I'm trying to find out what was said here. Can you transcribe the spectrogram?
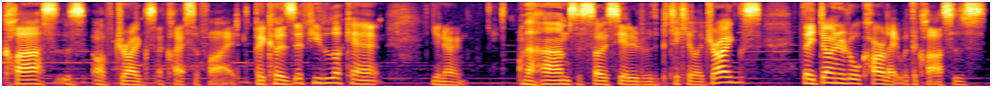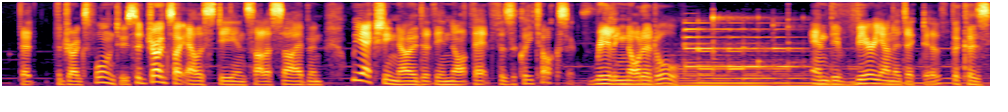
classes of drugs are classified. Because if you look at, you know, the harms associated with particular drugs, they don't at all correlate with the classes that the drugs fall into. So drugs like LSD and psilocybin, we actually know that they're not that physically toxic. Really not at all. And they're very unaddictive because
